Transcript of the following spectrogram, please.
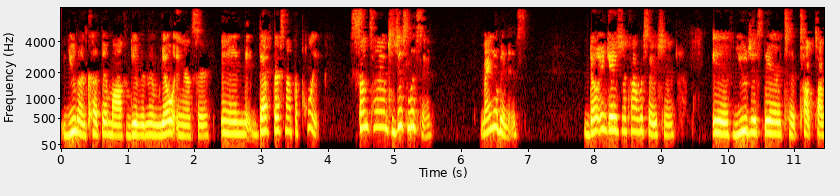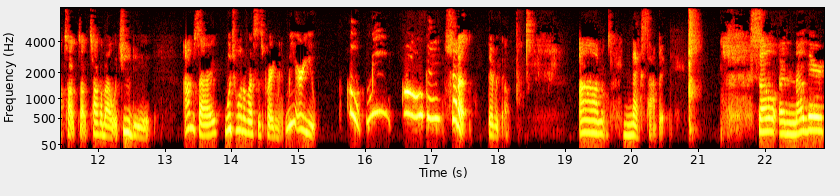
you don't cut them off giving them your answer and that's that's not the point. Sometimes just listen. Mind your business. Don't engage in a conversation if you just there to talk, talk, talk, talk, talk about what you did. I'm sorry, which one of us is pregnant? Me or you? Oh, me? Oh, okay. Shut up. There we go. Um, next topic. So another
